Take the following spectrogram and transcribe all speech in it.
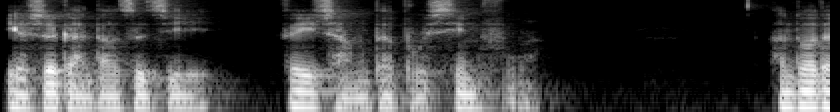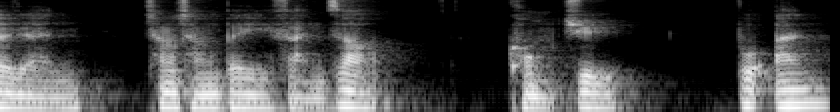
也是感到自己非常的不幸福。很多的人常常被烦躁、恐惧、不安、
